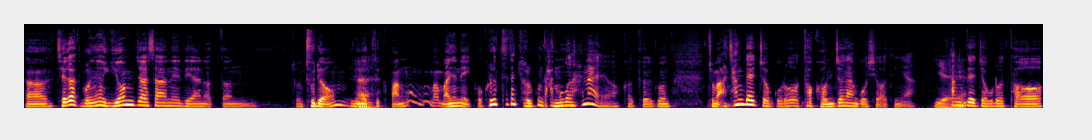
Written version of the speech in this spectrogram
어, 제가 뭐냐면 위험 자산에 대한 어떤 좀 두려움 이런 네. 것들이 방, 만연해 있고 그렇다면 결국 남은 건 하나예요. 그 결국은 좀 상대적으로 더 건전한 곳이 어디냐. 예. 상대적으로 더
